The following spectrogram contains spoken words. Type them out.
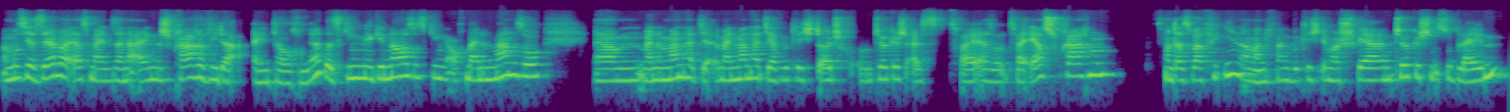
man muss ja selber erstmal in seine eigene Sprache wieder eintauchen. Ne? Das ging mir genauso, es ging auch meinem Mann so. Ähm, mein Mann hat ja, mein Mann hat ja wirklich Deutsch und Türkisch als zwei, also zwei Erstsprachen. Und das war für ihn am Anfang wirklich immer schwer, im Türkischen zu bleiben.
